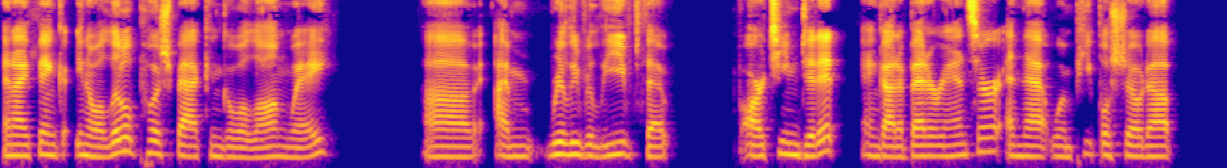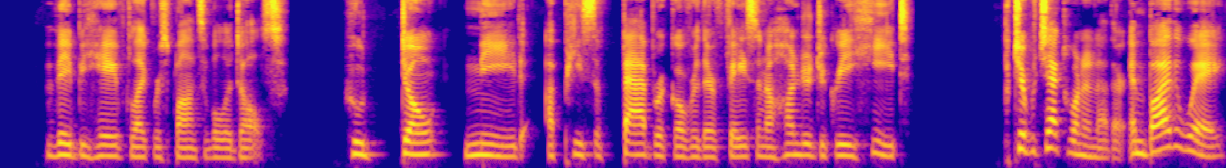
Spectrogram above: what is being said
And I think, you know, a little pushback can go a long way. Uh, I'm really relieved that our team did it and got a better answer, and that when people showed up, they behaved like responsible adults who don't need a piece of fabric over their face in 100 degree heat to protect one another. And by the way,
